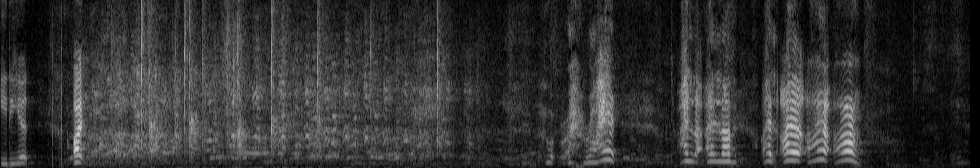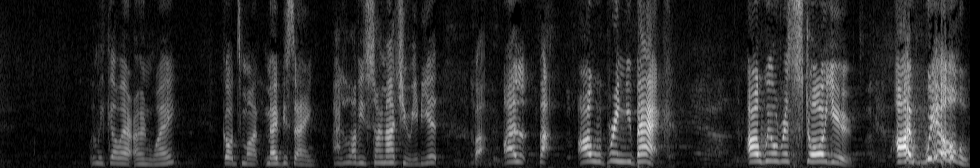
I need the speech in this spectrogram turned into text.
idiot. I. right? I, lo- I love, I, I, I, I, when we go our own way, God's might maybe saying, I love you so much, you idiot, but I, but I will bring you back. I will restore you. I will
